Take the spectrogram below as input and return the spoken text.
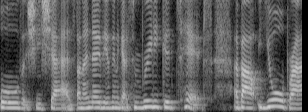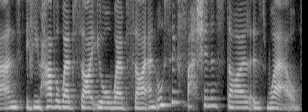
all that she shares. And I know that you're going to get some really good tips about your brand, if you have a website, your website, and also fashion and style as well.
